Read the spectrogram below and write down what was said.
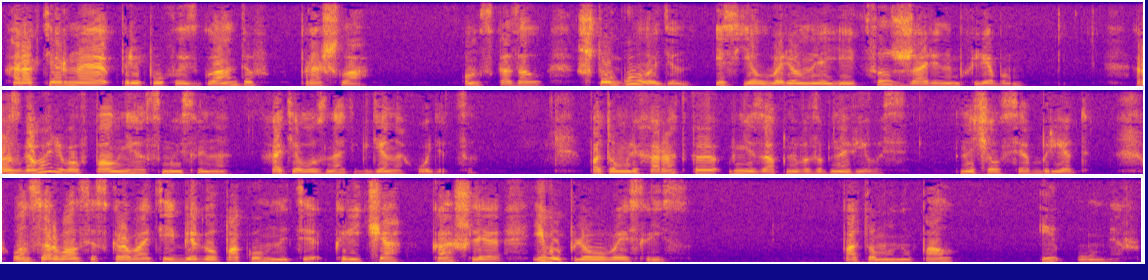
Характерная припухлость гландов прошла. Он сказал, что голоден и съел вареное яйцо с жареным хлебом. Разговаривал вполне осмысленно, хотел узнать, где находится. Потом лихорадка внезапно возобновилась. Начался бред. Он сорвался с кровати и бегал по комнате, крича, кашляя и выплевывая слиз. Потом он упал и умер.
